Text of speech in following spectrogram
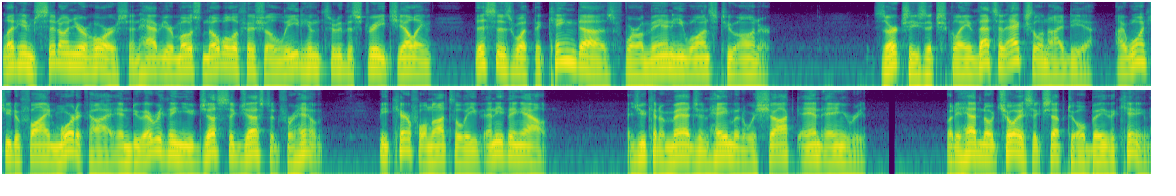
Let him sit on your horse and have your most noble official lead him through the streets, yelling, This is what the king does for a man he wants to honor. Xerxes exclaimed, That's an excellent idea. I want you to find Mordecai and do everything you just suggested for him. Be careful not to leave anything out. As you can imagine, Haman was shocked and angry, but he had no choice except to obey the king.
